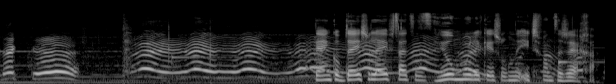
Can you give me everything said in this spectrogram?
Lekker. Hey, denk op deze leeftijd dat het heel moeilijk is om er iets van te zeggen.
